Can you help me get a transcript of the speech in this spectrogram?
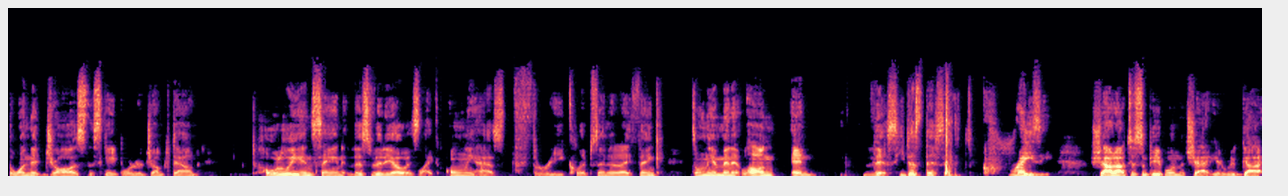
the one that Jaws the skateboarder jumped down. Totally insane. This video is like only has 3 clips in it, I think. It's only a minute long and this, he does this it's crazy. Shout out to some people in the chat here. We've got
